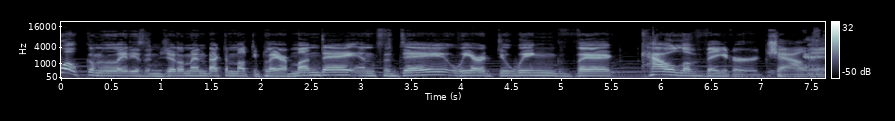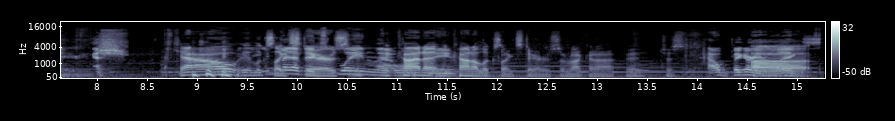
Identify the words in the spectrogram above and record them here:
welcome, ladies and gentlemen, back to Multiplayer Monday, and today we are doing the Cowlevator challenge. Cow, it looks might like have to stairs. It, explain that one kind of to it kind of looks like stairs. I'm not gonna it just How big are your Uh, legs?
